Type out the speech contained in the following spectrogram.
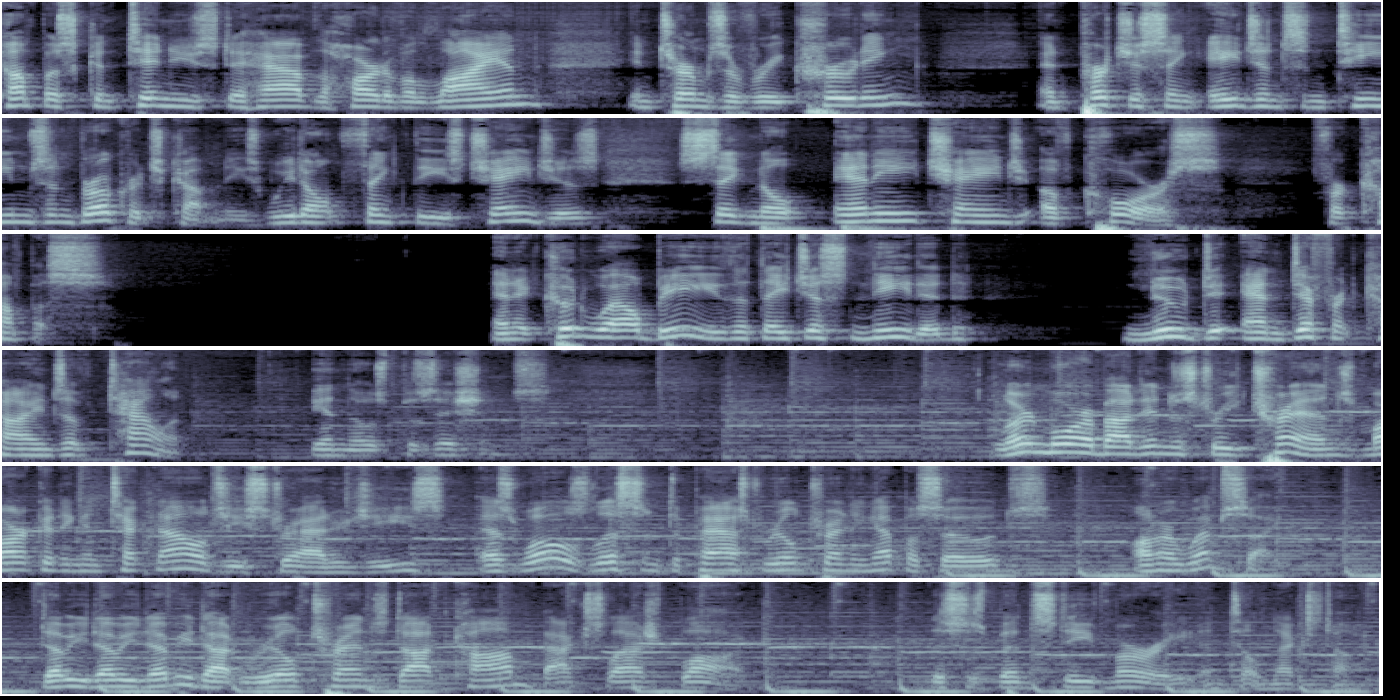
Compass continues to have the heart of a lion in terms of recruiting and purchasing agents and teams and brokerage companies. We don't think these changes signal any change of course for Compass. And it could well be that they just needed new and different kinds of talent in those positions. Learn more about industry trends, marketing, and technology strategies, as well as listen to past Real Trending episodes on our website, www.realtrends.com backslash blog. This has been Steve Murray. Until next time.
